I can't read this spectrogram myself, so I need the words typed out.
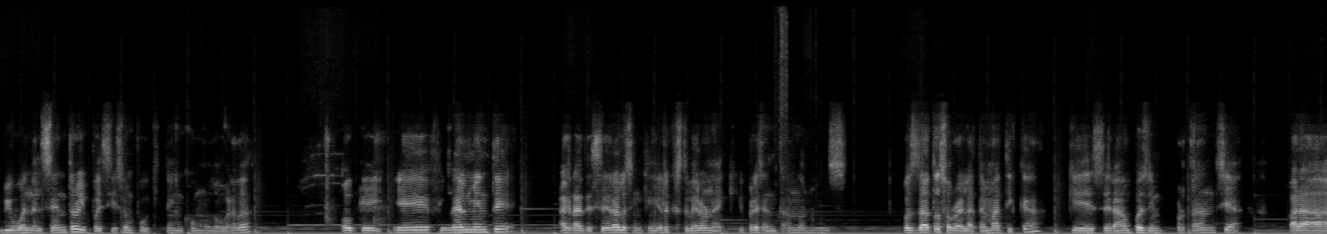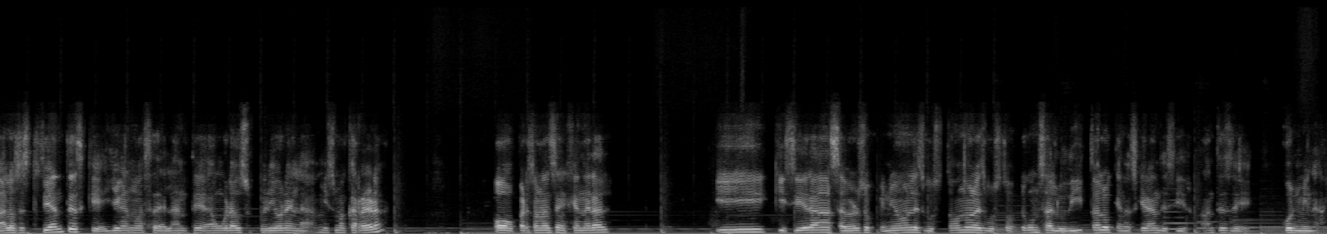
Vivo en el centro y pues sí es un poquito incómodo, ¿verdad? Ok, eh, finalmente agradecer a los ingenieros que estuvieron aquí presentándonos pues, datos sobre la temática que serán pues de importancia para los estudiantes que llegan más adelante a un grado superior en la misma carrera o personas en general. Y quisiera saber su opinión, ¿les gustó, no les gustó? Un saludito, algo que nos quieran decir antes de culminar.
